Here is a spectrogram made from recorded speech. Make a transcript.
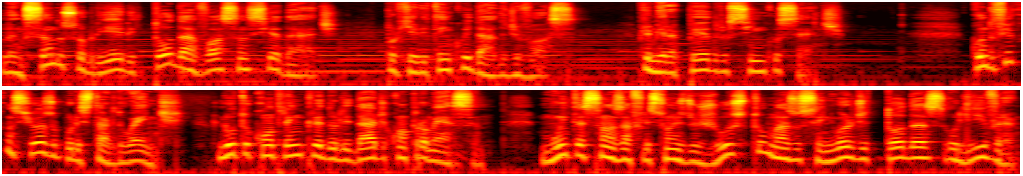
Lançando sobre ele toda a vossa ansiedade, porque ele tem cuidado de vós. 1 Pedro 5,7 Quando fico ansioso por estar doente, luto contra a incredulidade com a promessa. Muitas são as aflições do justo, mas o Senhor de todas o livra.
